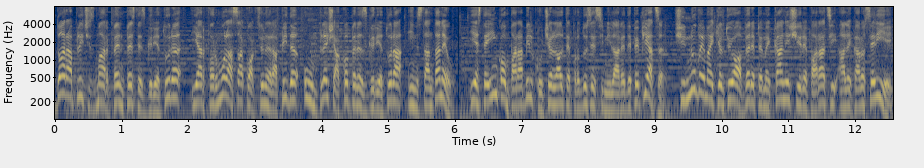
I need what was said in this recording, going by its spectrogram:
Doar aplici Smart Pen peste zgârietură, iar formula sa cu acțiune rapidă umple și acoperă zgârietura instantaneu. Este incomparabil cu celelalte produse similare de pe piață și nu vei mai cheltui o avere pe mecanici și reparații ale caroseriei.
